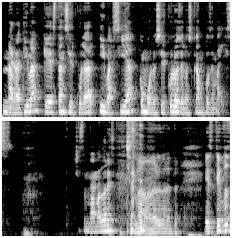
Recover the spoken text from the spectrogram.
narrativa que es tan circular y vacía como los círculos de los campos de maíz. Chis, Mamadores. Chis mamadores, la neta. Este, pues,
